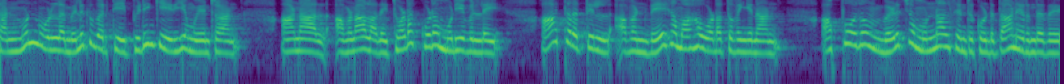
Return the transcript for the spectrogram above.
தன் முன் உள்ள மெழுகுவர்த்தியை பிடுங்கி எறிய முயன்றான். ஆனால் அவனால் அதை தொடக்கூட முடியவில்லை. ஆத்திரத்தில் அவன் வேகமாக ஓடத் துவங்கினான். அப்போதும் வெளிச்சம் முன்னால் சென்று கொண்டு தான் இருந்தது.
